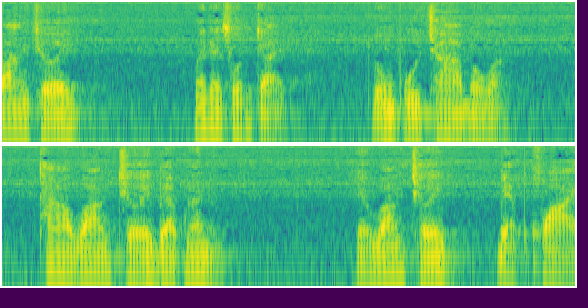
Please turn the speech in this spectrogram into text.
วางเฉย ไม่ได้สนใจ หลวงปู่ชาบอกว่า ถ้าวางเฉยแบบนั้นอย่าวางเฉยแบบควาย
